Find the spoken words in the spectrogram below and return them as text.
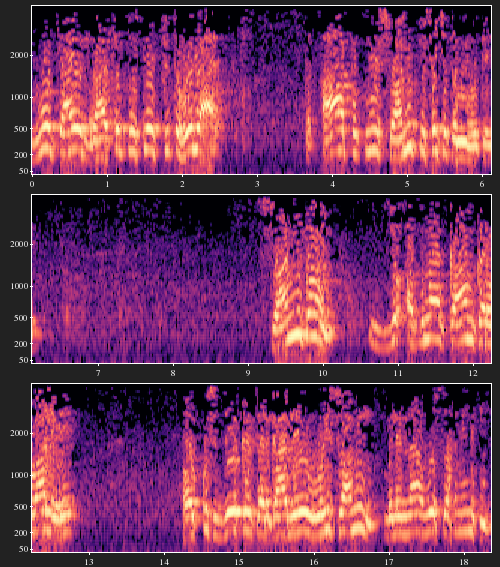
वो चाहे दासत्व से च्युत हो जाए, पर आप अपने स्वामित्व से च्युत नहीं होते। स्वामी कौन? जो अपना काम करवा ले और कुछ देखकर टरका दे, वही स्वामी बोले, ना, वो स्वामी नहीं।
